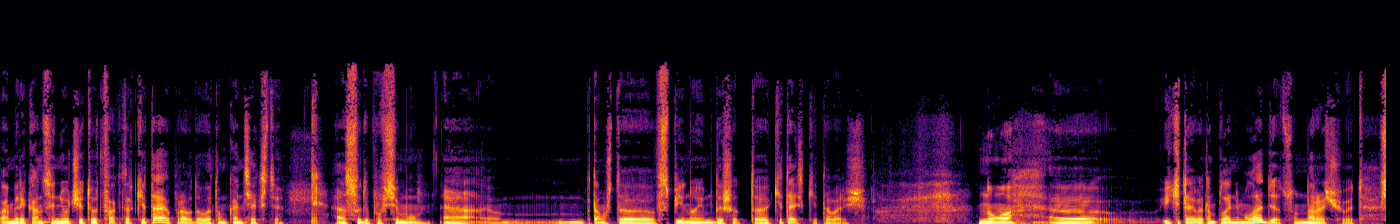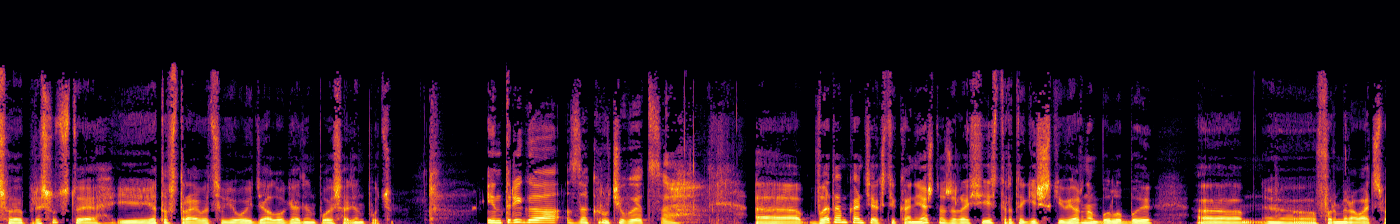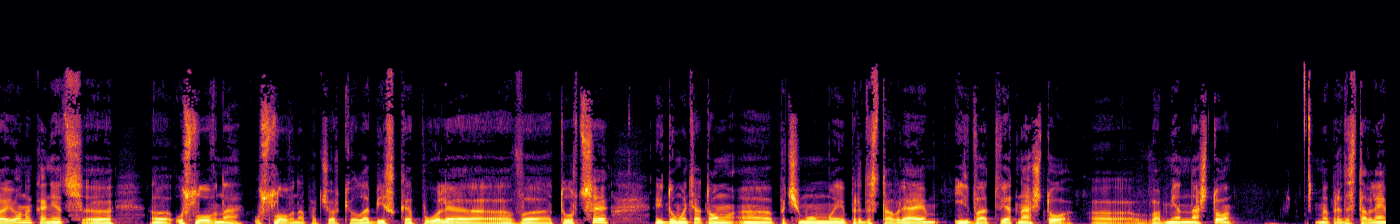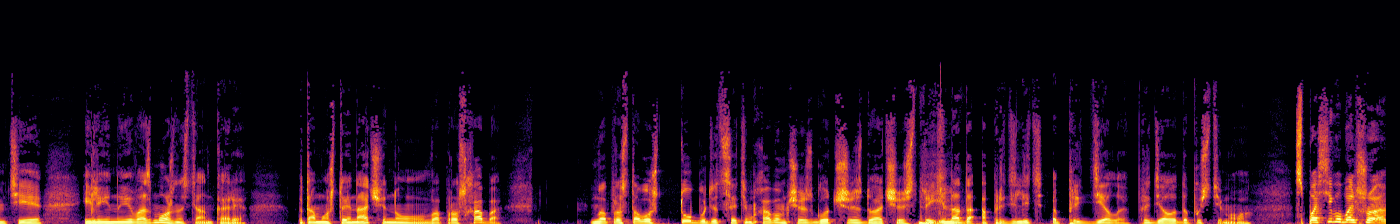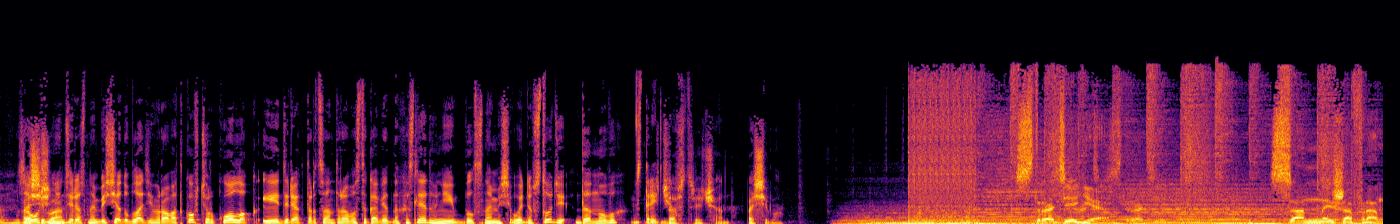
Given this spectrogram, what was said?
американцы не учитывают фактор Китая, правда, в этом контексте, судя по всему, потому что в спину им дышат китайские товарищи. Но и Китай в этом плане молодец, он наращивает свое присутствие, и это встраивается в его идеологию «один пояс, один путь». Интрига закручивается. А, в этом контексте, конечно же, России стратегически верно было бы а, э, формировать свое, наконец, э, э, условно, условно, подчеркиваю, лоббистское поле в Турции и думать о том, почему мы предоставляем и в ответ на что, в обмен на что мы предоставляем те или иные возможности Анкаре. Потому что иначе, ну, вопрос хаба вопрос того, что будет с этим хабом через год, через два, через три. И надо определить пределы, пределы допустимого. Спасибо большое за Спасибо. очень интересную беседу. Владимир Аватков, тюрколог и директор Центра востоковедных исследований, был с нами сегодня в студии. До новых встреч. До встречи, Анна. Спасибо. Стратегия. Стратегия. С Анной Шафран.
